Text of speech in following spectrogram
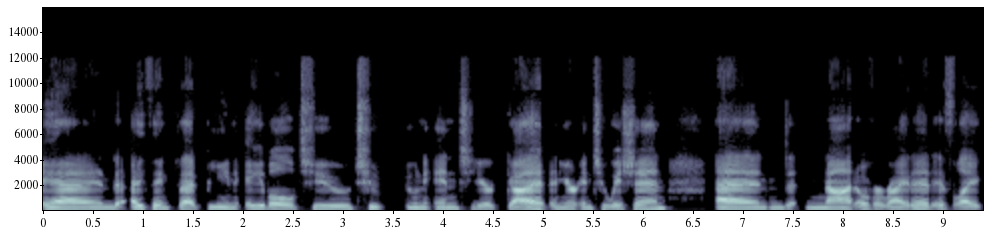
And I think that being able to tune into your gut and your intuition and not override it is like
